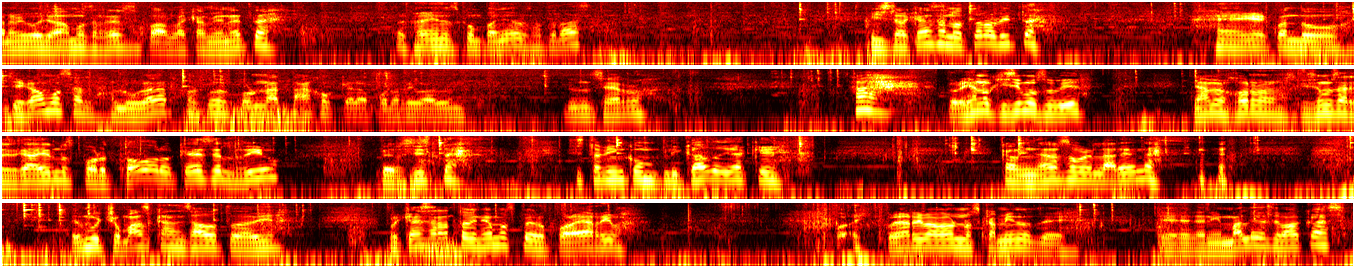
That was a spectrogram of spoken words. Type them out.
Bueno amigos, llevamos de regreso para la camioneta. Acá hay unos compañeros atrás. Y se alcanza a notar ahorita, eh, cuando llegamos al lugar, nos fuimos por un atajo que era por arriba de un, de un cerro. Ah, pero ya no quisimos subir. Ya mejor nos quisimos arriesgar a irnos por todo lo que es el río. Pero sí está, sí está bien complicado ya que caminar sobre la arena es mucho más cansado todavía. Porque hace rato veníamos, pero por ahí arriba. Por ahí, arriba van unos caminos de, animales, de vacas.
